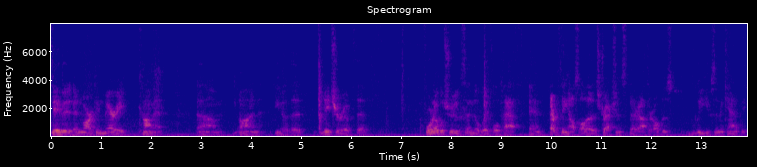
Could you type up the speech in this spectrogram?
David and Mark and Mary comment um, on you know the nature of the Four Noble Truths and the Eightfold Path and everything else, all the distractions that are out there, all those leaves in the canopy.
